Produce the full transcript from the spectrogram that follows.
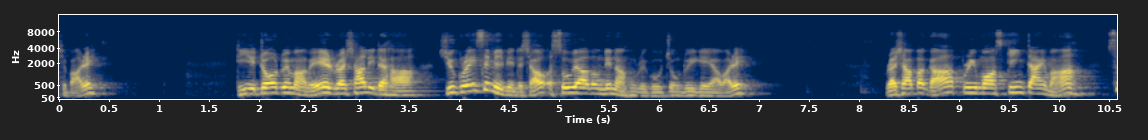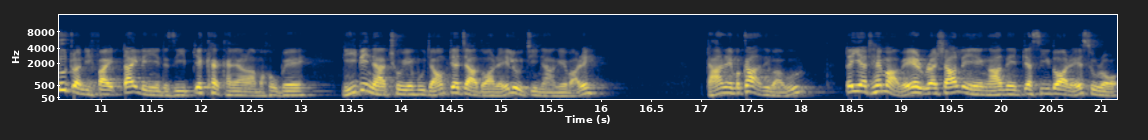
ဖြစ်ပါတယ်။ဒီအတောအတွင်းမှာပဲရုရှားလေတပ်ဟာယူကရိန်းစစ်မြေပြင်တစ်လျှောက်အဆိုးရွားဆုံးနစ်နာမှုတွေကိုကြုံတွေ့ခဲ့ရပါတယ်။ရုရှားဘက်ကပရီမော့စကင်းတိုင်းမှာစု25 တိုက်လေယာဉ်တစ်စီးပြစ်ခတ်ခံရတာမဟုတ်ပဲဤပညာချိုးယွင်းမှုကြောင့်ပြတ်ကျသွားတယ်လို့ကြေညာခဲ့ပါတယ်။ ဒါနဲ့မကသေးပါဘူးတရက်ထဲမှာပဲရုရှားလေယာဉ်၅သိန်းပျက်စီးသွားတယ်ဆိုတော့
